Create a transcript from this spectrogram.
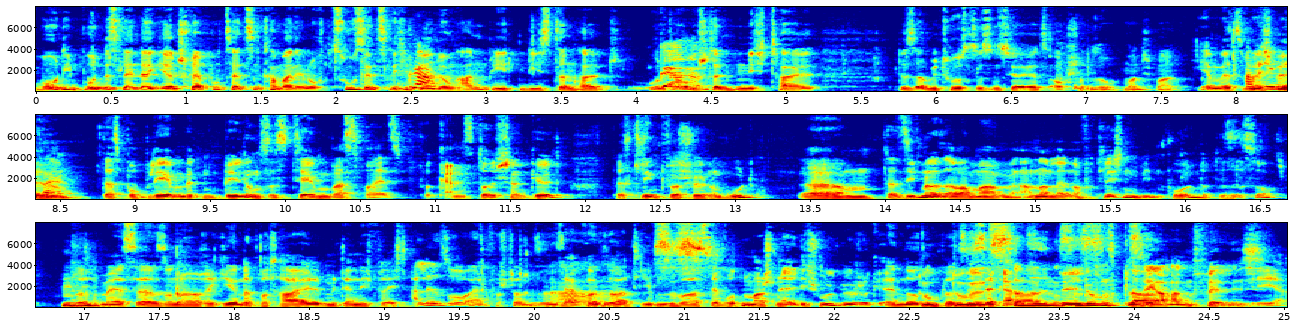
wo die Bundesländer ihren Schwerpunkt setzen, kann man ja noch zusätzliche Klar. Bildung anbieten. Die ist dann halt unter Gerne. Umständen nicht Teil des Abiturs. Das ist ja jetzt auch schon so manchmal. Hier haben wir zum Auf Beispiel das Problem mit einem Bildungssystem, was zwar jetzt für ganz Deutschland gilt. Das klingt zwar schön und gut. Ähm, da sieht man das aber mal mit anderen Ländern verglichen, wie in Polen, dort ist es so. Da hat man jetzt ja so eine regierende Partei, mit der nicht vielleicht alle so einverstanden sind, sehr Ah, konservativ und sowas. ist- Da wurden mal schnell die Schulbücher geändert Du, und du plötzlich willst der ganze sagen, ist Bildungsplan. sehr anfällig. Ja.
